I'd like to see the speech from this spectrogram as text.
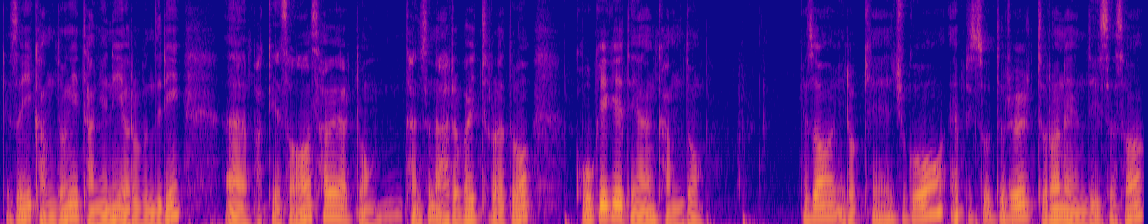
그래서 이 감동이 당연히 여러분들이 에, 밖에서 사회활동, 단순 아르바이트라도 고객에 대한 감동, 그래서 이렇게 해주고 에피소드를 드러내는 데 있어서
